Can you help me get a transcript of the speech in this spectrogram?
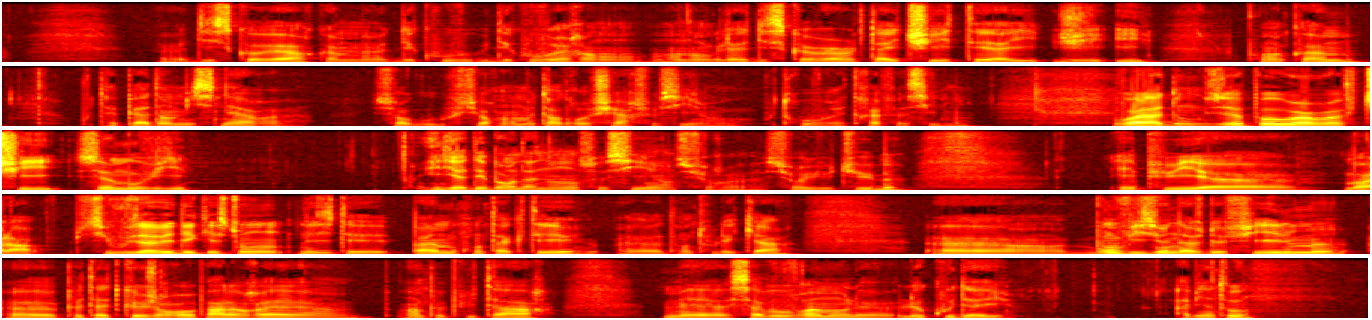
discover comme découvrir en, anglais, discover tai chi t i tapez Adam Missner euh, sur, sur un moteur de recherche aussi, vous trouverez très facilement. Voilà donc The Power of Chi, The Movie. Il y a des bandes annonces aussi hein, sur, euh, sur YouTube. Et puis euh, voilà, si vous avez des questions, n'hésitez pas à me contacter dans tous les cas. bon visionnage de film, peut-être que j'en reparlerai un peu plus tard, mais ça vaut vraiment le, le coup d'œil. À bientôt.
